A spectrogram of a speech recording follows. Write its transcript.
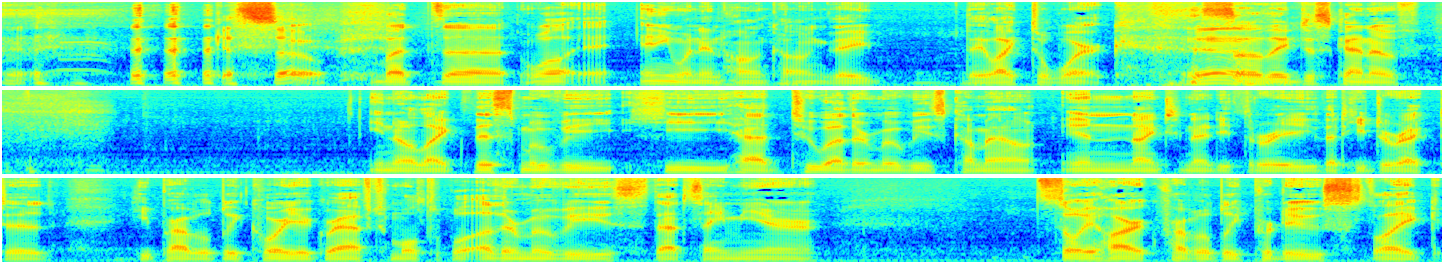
Guess so. but uh, well, anyone in Hong Kong they they like to work, Yeah. so they just kind of. You know, like this movie, he had two other movies come out in 1993 that he directed. He probably choreographed multiple other movies that same year. Tsui Hark probably produced like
